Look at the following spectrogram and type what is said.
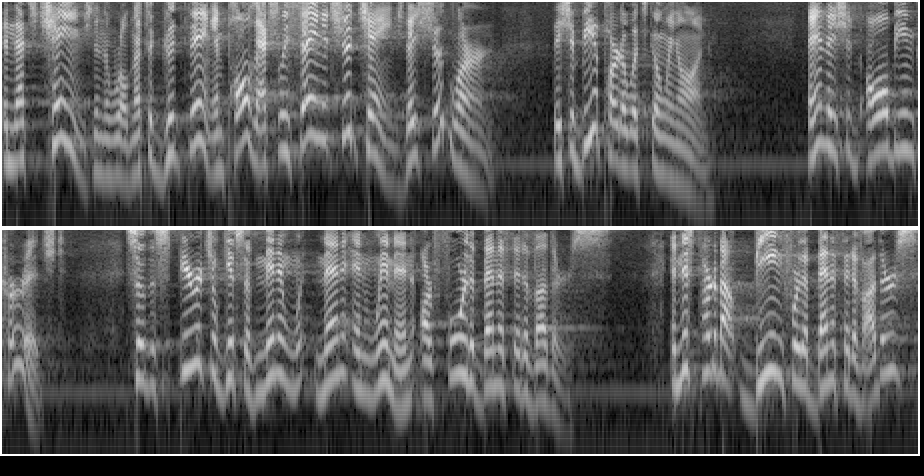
And that's changed in the world, and that's a good thing. And Paul's actually saying it should change. They should learn, they should be a part of what's going on, and they should all be encouraged. So the spiritual gifts of men and, men and women are for the benefit of others. And this part about being for the benefit of others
